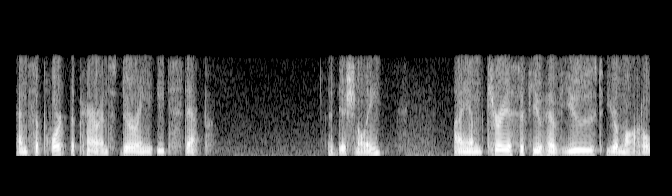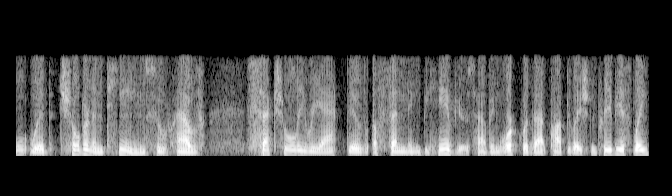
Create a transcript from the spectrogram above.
and support the parents during each step. Additionally, I am curious if you have used your model with children and teens who have sexually reactive offending behaviors. Having worked with that population previously,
